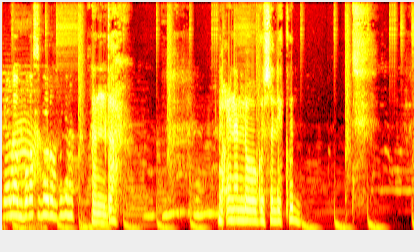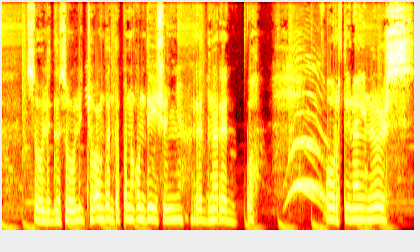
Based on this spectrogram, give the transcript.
Galang, bukas siguro. Sige na. Ganda. Laki ng logo sa likod. Solid na solid. Tsaka ang ganda pa ng condition niya. Red na red pa. 49ers.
